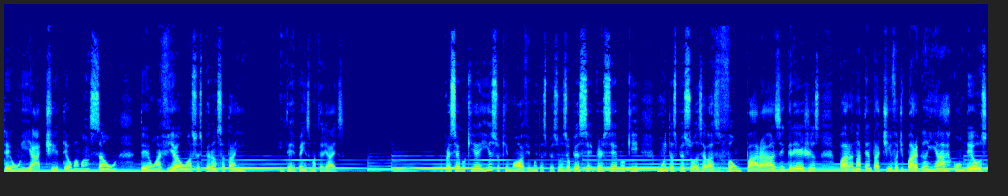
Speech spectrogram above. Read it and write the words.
ter um iate, ter uma mansão, ter um avião, a sua esperança está em, em ter bens materiais? Percebo que é isso que move muitas pessoas. Eu percebo que muitas pessoas elas vão para as igrejas para na tentativa de barganhar com Deus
